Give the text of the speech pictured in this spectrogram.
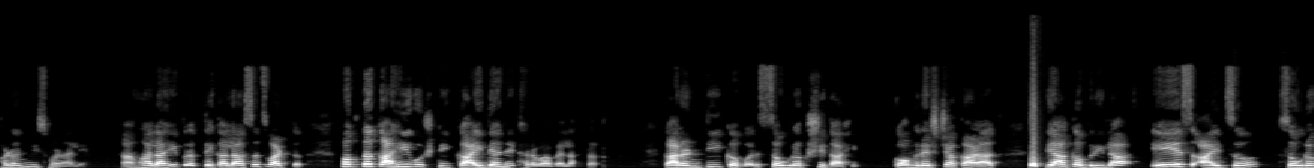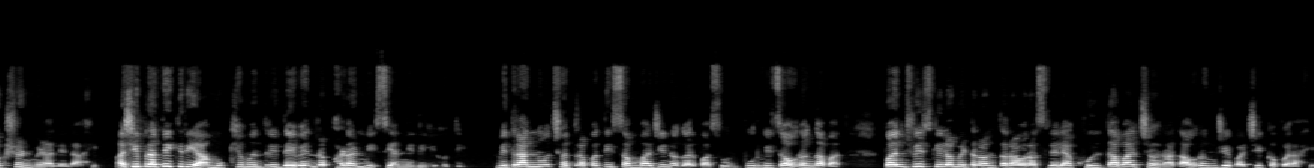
फडणवीस म्हणाले. आम्हालाही प्रत्येकाला असंच वाटतं. फक्त काही गोष्टी कायद्याने ठरवाव्या लागतात. कारण ती कबर संरक्षित आहे. काँग्रेसच्या काळात त्या कबरीला एस च संरक्षण मिळालेलं आहे. अशी प्रतिक्रिया मुख्यमंत्री देवेंद्र फडणवीस यांनी दिली होती. मित्रांनो छत्रपती संभाजीनगरपासून पूर्वीचं औरंगाबाद पंचवीस किलोमीटर अंतरावर असलेल्या खुलताबाद शहरात औरंगजेबाची कबर आहे.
